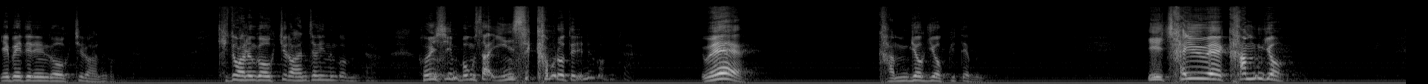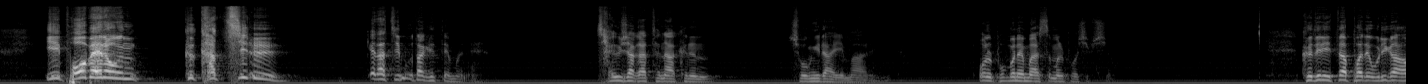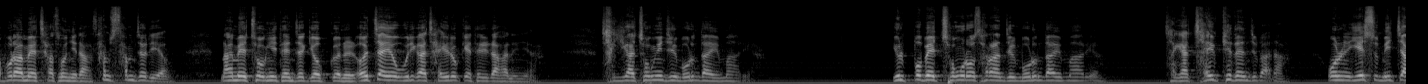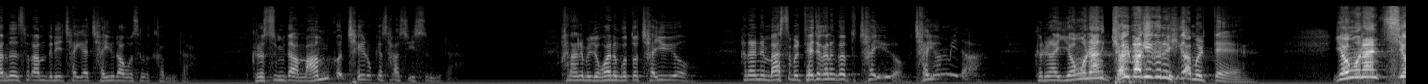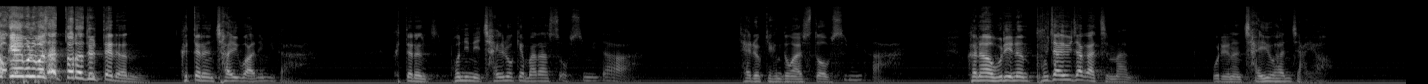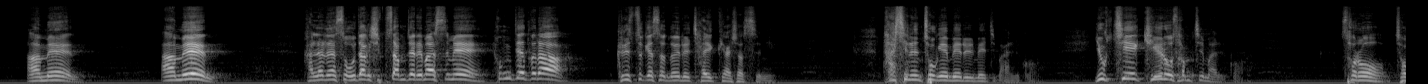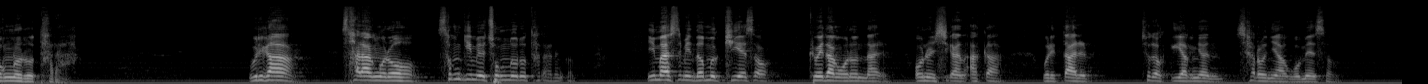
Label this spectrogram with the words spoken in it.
예배 드리는 거 억지로 하는 겁니다. 기도하는 거 억지로 앉아 있는 겁니다. 헌신 봉사 인색함으로 드리는 겁니다. 왜? 감격이 없기 때문입니다. 이 자유의 감격, 이 보배로운 그 가치를 깨닫지 못하기 때문에 자유자 같으나 그는 종이라 이 말입니다. 오늘 본문의 말씀을 보십시오. 그들이 대답하되 우리가 아브라함의 자손이라 33절이요. 남의 종이 된 적이 없거늘 어찌하여 우리가 자유롭게 되리라 하느냐? 자기가 종인 줄 모른다 이 말이야. 율법의 종으로 살아난 줄 모른다 이 말이야. 자기가 자유케 된 줄 알아. 오늘 예수 믿지 않는 사람들이 자기가 자유라고 생각합니다. 그렇습니다. 마음껏 자유롭게 살 수 있습니다. 하나님을 요구하는 것도 자유요 하나님 말씀을 대적하는 것도 자유요 자유입니다. 그러나 영원한 결박이 그를 휘감을 때 영원한 지옥의 물벗어 떨어질 때는 그때는 자유가 아닙니다. 그때는 본인이 자유롭게 말할 수 없습니다. 자유롭게 행동할 수도 없습니다. 그러나 우리는 부자유자 같지만 우리는 자유한 자요. 아멘. 아멘. 갈라디아서 5장 13절의 말씀에 형제들아 그리스도께서 너희를 자유케 하셨으니 다시는 종의 매를 매지 말고 육체의 기회로 삼지 말고 서로 정로로 타라. 우리가 사랑으로 섬기며 종로로 타라는 겁니다. 이 말씀이 너무 귀해서 교회당 오는 날 오는 시간 아까 우리 딸 초등학교 2학년 샤론이하고 오면서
